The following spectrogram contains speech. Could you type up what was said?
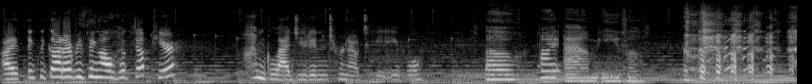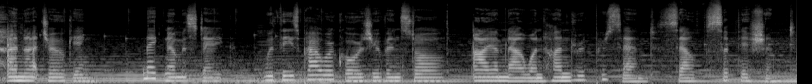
I think we got everything all hooked up here. I'm glad you didn't turn out to be evil. Oh, I am evil. I'm not joking. Make no mistake, with these power cores you've installed, I am now 100% self sufficient.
